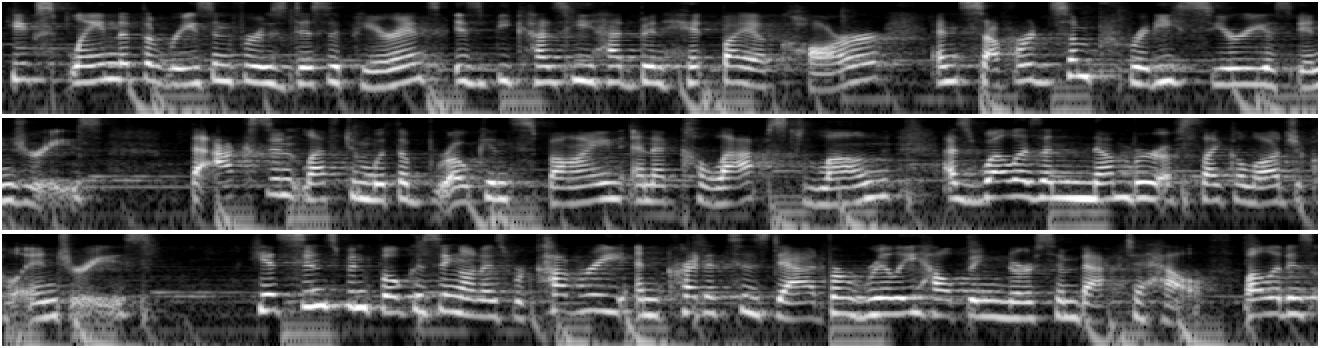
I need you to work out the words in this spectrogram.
he explained that the reason for his disappearance is because he had been hit by a car and suffered some pretty serious injuries. The accident left him with a broken spine and a collapsed lung, as well as a number of psychological injuries. He has since been focusing on his recovery and credits his dad for really helping nurse him back to health. While it is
